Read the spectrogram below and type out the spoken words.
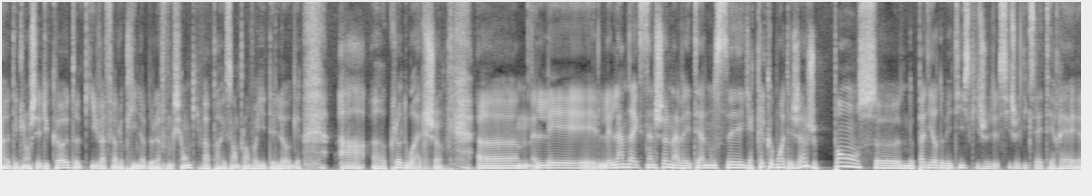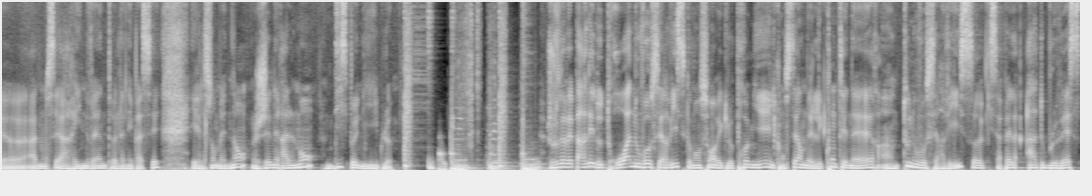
euh, déclencher du code qui va faire le cleanup de la fonction, qui va par exemple envoyer des logs à CloudWatch. les, les Lambda Extension avaient été annoncés il y a quelques mois déjà. Je pense euh, ne pas dire de bêtises si je, dis que ça a été euh, annoncé à Reinvent l'année passée et elles sont maintenant généralement disponibles. Je vous avais parlé de trois nouveaux services. Commençons avec le premier. Il concerne les containers, un tout nouveau service qui s'appelle AWS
